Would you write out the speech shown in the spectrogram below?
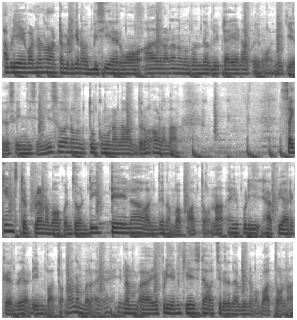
அப்படி பண்ணோன்னா ஆட்டோமேட்டிக்காக நம்ம பிஸி ஆயிடுவோம் அதனால் நமக்கு வந்து அப்படியே டயர்டாக போயிடுவோம் அன்றைக்கி அதை செஞ்சு செஞ்சு ஸோ நம்மளுக்கு தூக்கமும் நல்லா வந்துடும் அவ்வளோதான் செகண்ட் ஸ்டெப்பில் நம்ம கொஞ்சம் டீட்டெயிலாக வந்து நம்ம பார்த்தோம்னா எப்படி ஹாப்பியாக இருக்கிறது அப்படின்னு பார்த்தோம்னா நம்ம நம்ம எப்படி என்கேஜாக வச்சுக்கிறது அப்படின்னு நம்ம பார்த்தோம்னா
